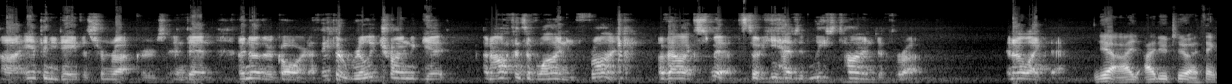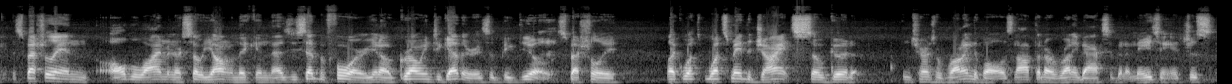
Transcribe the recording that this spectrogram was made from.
uh, Anthony Davis from Rutgers and then another guard. I think they're really trying to get an offensive line in front of Alex Smith, so he has at least time to throw, and I like that. Yeah, I, I do too. I think, especially in all the linemen are so young, they can, as you said before, you know, growing together is a big deal. Especially, like what what's made the Giants so good in terms of running the ball is not that our running backs have been amazing. It's just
